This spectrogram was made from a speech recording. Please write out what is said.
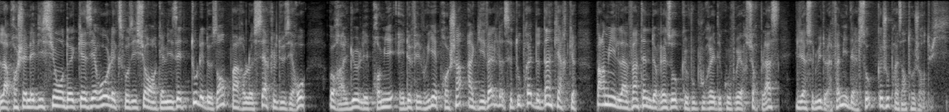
La prochaine édition de Quai Zéro, l'exposition organisée tous les deux ans par le Cercle du Zéro, aura lieu les 1er et 2 février prochains à Givelde, c'est tout près de Dunkerque. Parmi la vingtaine de réseaux que vous pourrez découvrir sur place, il y a celui de la famille Delso que je vous présente aujourd'hui.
